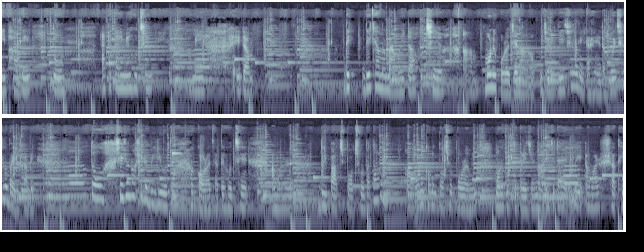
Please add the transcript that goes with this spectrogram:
এইভাবে। তো একটা টাইমে হচ্ছে আমি এটা দেখ- আমার মেমোরিটা হচ্ছে মনে পড়ে যে না যে গিয়েছিলাম, এই কাহিনীটা হয়েছিল বা এইভাবে তো সেই জন্য আসলে ভিডিওটা করা যাতে হচ্ছে আমার দুই পাঁচ বছর বা তার অনেক অনেক বছর পর আমি মনে করতে পারি যে না, এই যে টাইমে আমার সাথে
